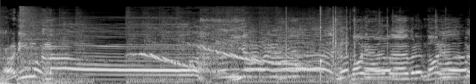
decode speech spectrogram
乗り物いや乗り物。乗り物。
